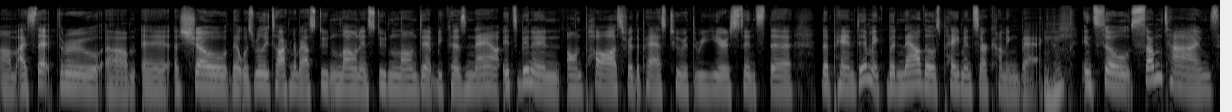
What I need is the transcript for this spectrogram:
Um, I sat through um, a, a show that was really talking about student loan and student loan debt because now it's been in on pause for the past two or three years since the the pandemic, but now those payments are coming back. And so sometimes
